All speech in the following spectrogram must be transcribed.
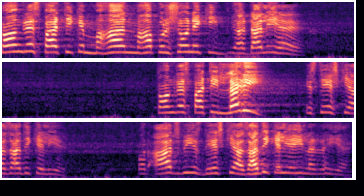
कांग्रेस पार्टी के महान महापुरुषों ने की डाली है। कांग्रेस पार्टी लड़ी इस देश की आज़ादी के लिए और आज भी इस देश की आज़ादी के लिए ही लड़ रही है।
